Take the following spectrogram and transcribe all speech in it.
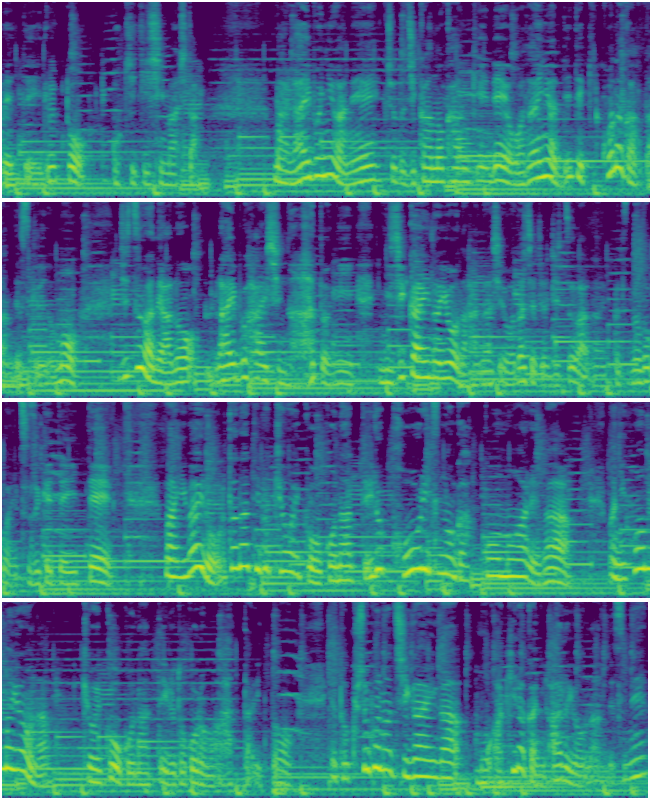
れているとお聞きしました。まあ、ライブにはねちょっと時間の関係で話題には出てこなかったんですけれども実はねあのライブ配信の後に二次会のような話を私たちは実は別のところに続けていて、まあ、いわゆるオルタナティブ教育を行っている公立の学校もあれば、まあ、日本のような教育を行っているところもあったりと特色の違いがもう明らかにあるようなんですね。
